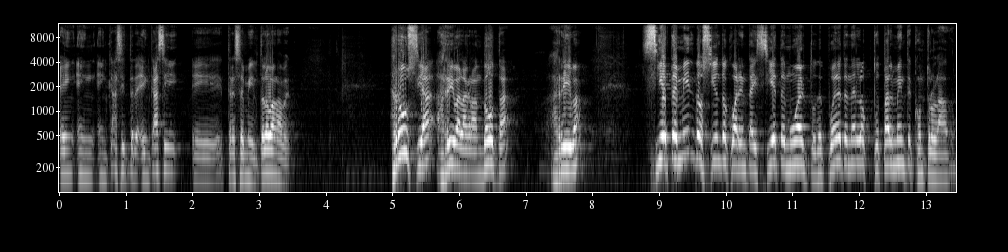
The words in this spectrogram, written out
en, en- casi, en casi eh, 13 mil, ustedes lo van a ver. Rusia, arriba la grandota, arriba, 7.247 muertos después de tenerlo totalmente controlado.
